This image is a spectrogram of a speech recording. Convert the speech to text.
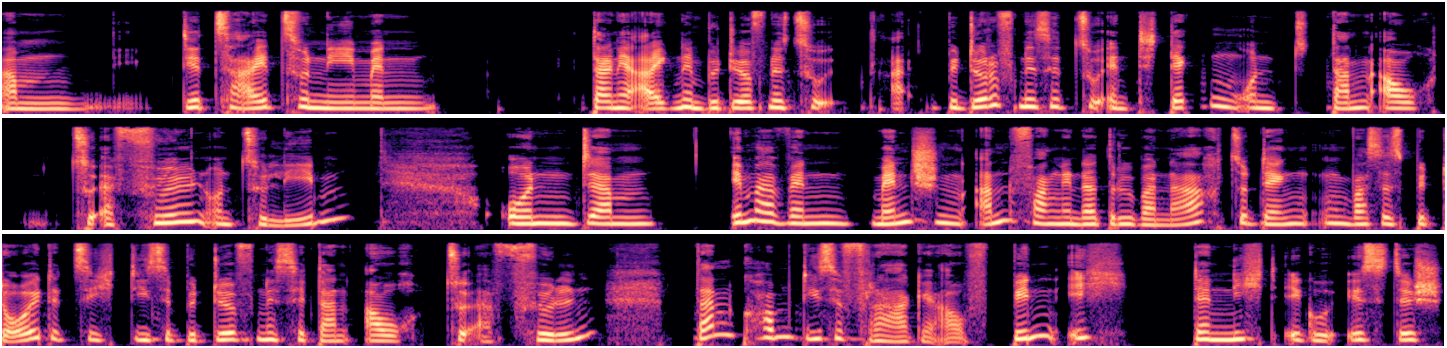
ähm, dir Zeit zu nehmen, deine eigenen Bedürfnisse zu, Bedürfnisse zu entdecken und dann auch zu erfüllen und zu leben. Und ähm, immer wenn Menschen anfangen darüber nachzudenken, was es bedeutet, sich diese Bedürfnisse dann auch zu erfüllen, dann kommt diese Frage auf. Bin ich denn nicht egoistisch,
